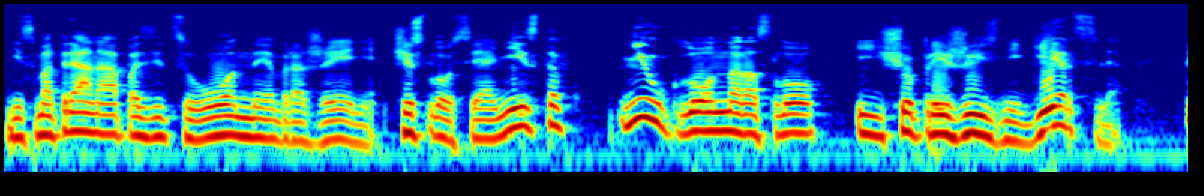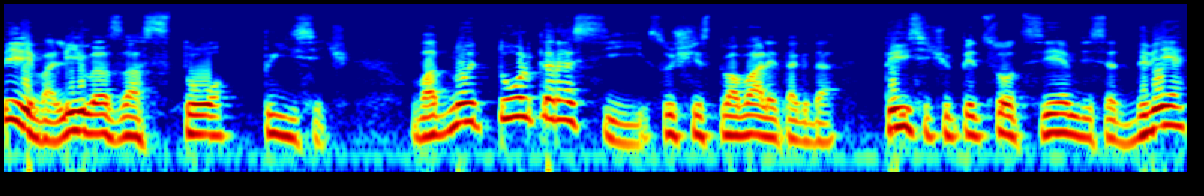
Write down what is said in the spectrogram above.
Несмотря на оппозиционные брожения, число сионистов неуклонно росло и еще при жизни Герцля перевалило за 100 тысяч. В одной только России существовали тогда 1572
